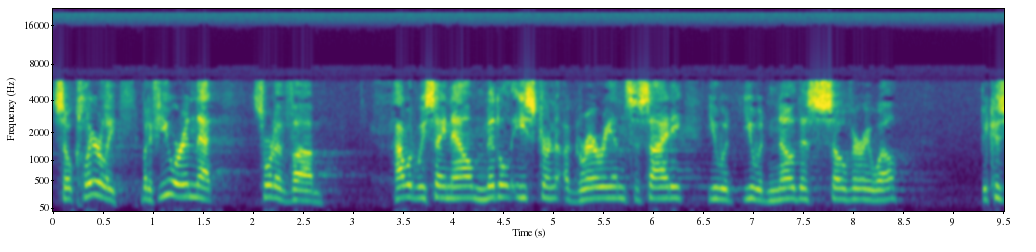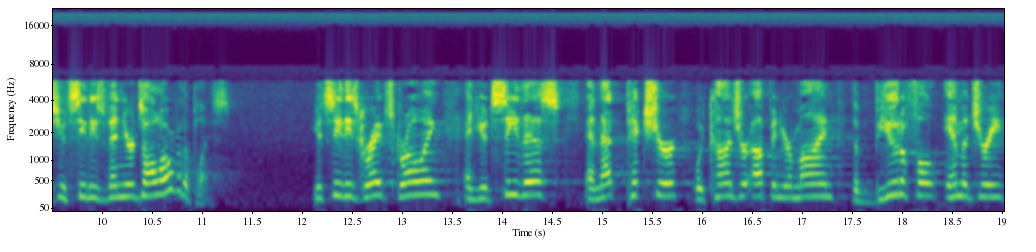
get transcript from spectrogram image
so clearly, but if you were in that sort of, um, how would we say now, Middle Eastern agrarian society, you would, you would know this so very well because you'd see these vineyards all over the place. You'd see these grapes growing, and you'd see this, and that picture would conjure up in your mind the beautiful imagery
